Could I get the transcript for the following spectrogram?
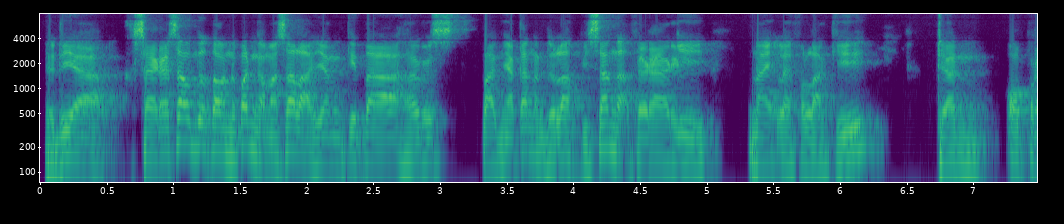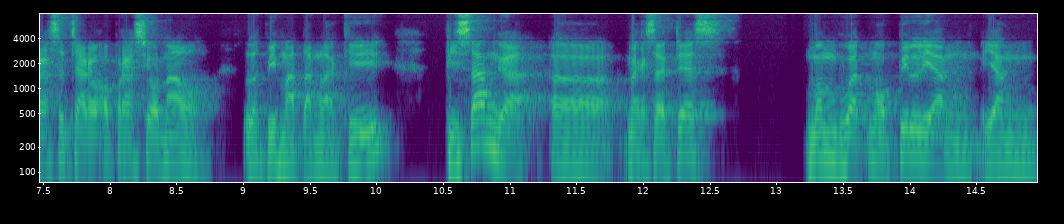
Jadi ya saya rasa untuk tahun depan nggak masalah. Yang kita harus tanyakan adalah bisa nggak Ferrari naik level lagi dan operasi secara operasional lebih matang lagi. Bisa nggak uh, Mercedes membuat mobil yang yang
